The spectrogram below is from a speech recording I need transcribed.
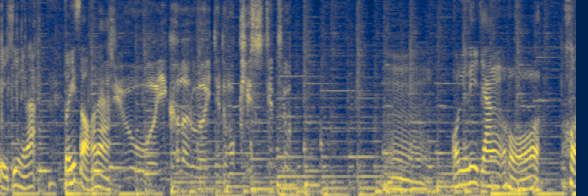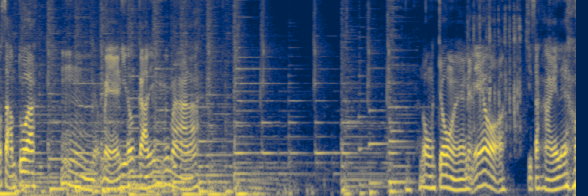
บีชิ่งละตัวที่สองนะอืมโอลิยัง โอ้โหโอ้สามตัว อืมแหมที่ต้องการนี่ไม่มานะ ลงจงเลยนะแล้วจิตสหายแล้ว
